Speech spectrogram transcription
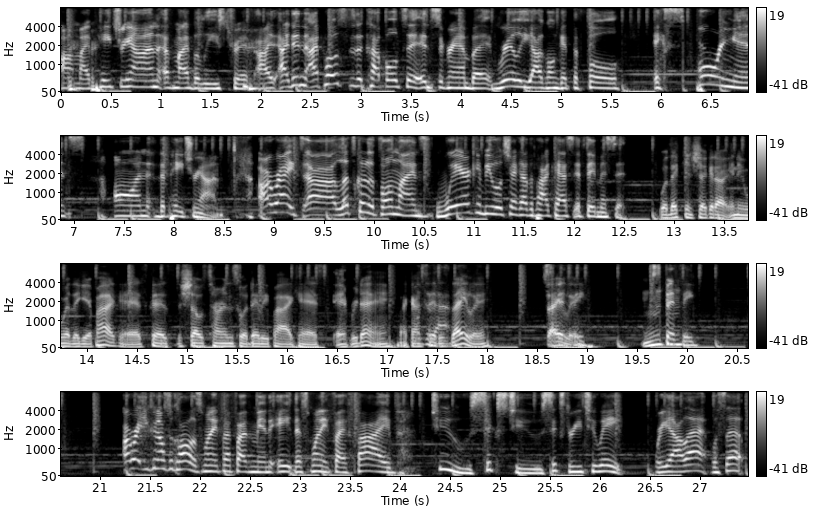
on my Patreon of my Belize trip. I, I didn't. I posted a couple to Instagram, but really, y'all gonna get the full experience on the Patreon. All right, uh, let's go to the phone lines. Where can people check out the podcast if they miss it? Well, they can check it out anywhere they get podcasts because the show turns into a daily podcast every day. Like I Look said, it's daily. Daily. Mhm. Spiffy. All right, you can also call us 1 855 Amanda 8. That's 1 855 262 6328. Where y'all at? What's up?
